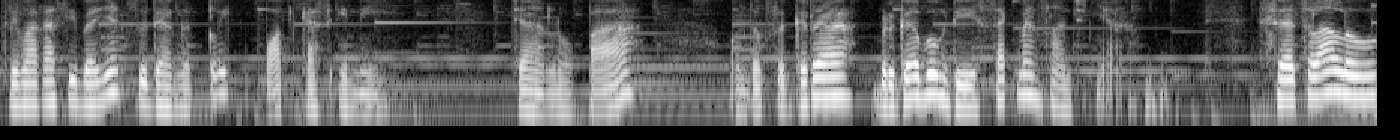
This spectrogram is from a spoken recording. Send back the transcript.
terima kasih banyak sudah ngeklik podcast ini. Jangan lupa untuk segera bergabung di segmen selanjutnya. Sehat selalu.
